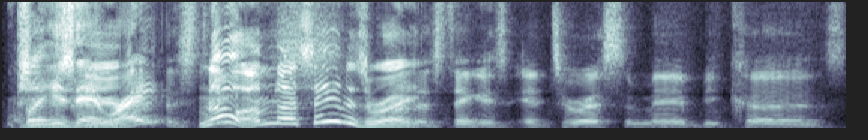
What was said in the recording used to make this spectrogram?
but was is that scared. right? No, I'm not saying it's I right. just think it's interesting, man, because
